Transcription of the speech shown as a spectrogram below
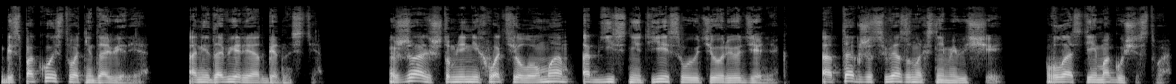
Беспокойство от недоверия. А недоверие от бедности. Жаль, что мне не хватило ума объяснить ей свою теорию денег, а также связанных с ними вещей, власти и могущества,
